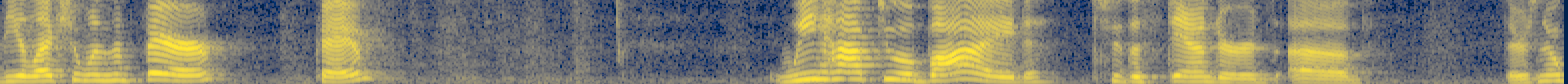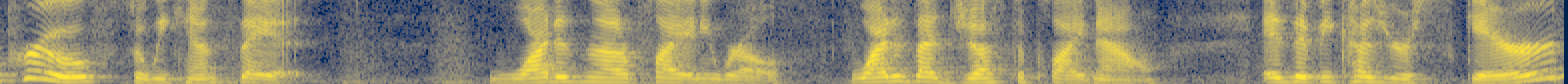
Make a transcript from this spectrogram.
the election wasn't fair, okay? We have to abide to the standards of there's no proof, so we can't say it. Why doesn't that apply anywhere else? Why does that just apply now? Is it because you're scared?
